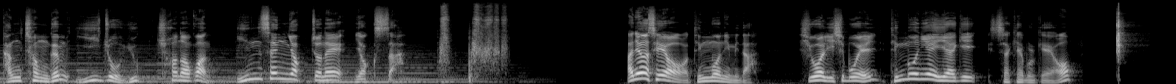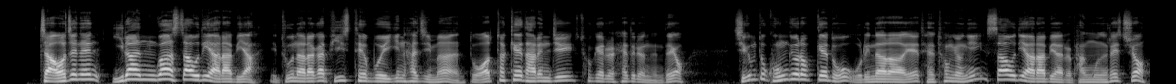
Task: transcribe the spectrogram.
당첨금 2조 6천억 원 인생 역전의 역사. 안녕하세요. 딩몬입니다. 10월 25일 딩몬이의 이야기 시작해 볼게요. 자 어제는 이란과 사우디아라비아 두 나라가 비슷해 보이긴 하지만 또 어떻게 다른지 소개를 해 드렸는데요. 지금 또 공교롭게도 우리나라의 대통령이 사우디아라비아를 방문을 했죠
